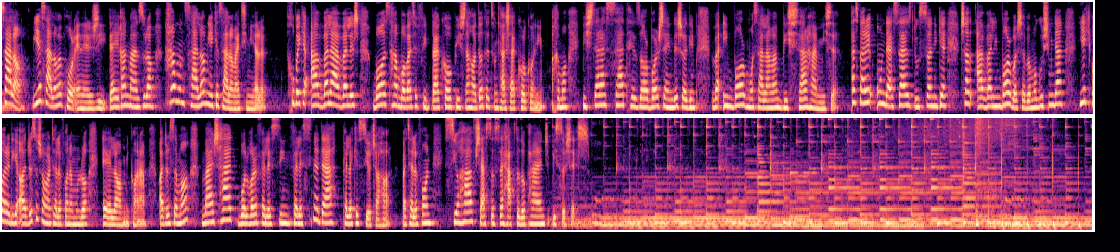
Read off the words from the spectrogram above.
سلام. یه سلام پر انرژی. دقیقا منظورم همون سلامیه که سلامتی میاره. خوبه که اول اولش باز هم بابت فیدبک ها و پیشنهاداتتون تشکر کنیم. آخه ما بیشتر از 100 هزار بار شنیده شدیم و این بار مسلما بیشتر هم میشه. پس برای اون دسته از دوستانی که شاید اولین بار باشه به ما گوش میدن یک بار دیگه آدرس شماره تلفنمون رو اعلام می‌کنم. آدرس ما مشهد بلوار فلسطین فلسطین ده پلاک 34 و تلفن 37 63 75 26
